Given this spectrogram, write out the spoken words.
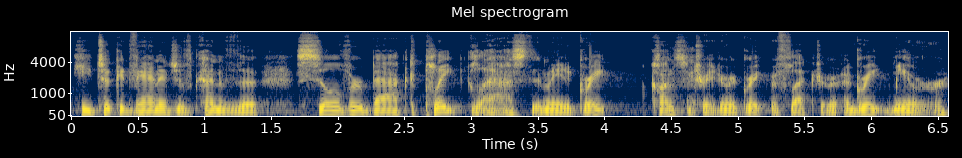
he took advantage of kind of the silver backed plate glass that made a great concentrator, a great reflector, a great mirror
